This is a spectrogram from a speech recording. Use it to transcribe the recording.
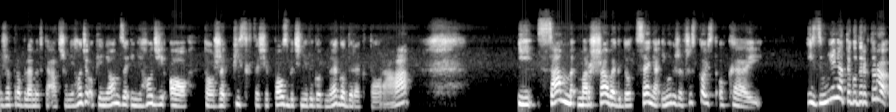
że problemy w teatrze, nie chodzi o pieniądze i nie chodzi o to, że PiS chce się pozbyć niewygodnego dyrektora, i sam marszałek docenia i mówi, że wszystko jest ok, i zmienia tego dyrektora,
